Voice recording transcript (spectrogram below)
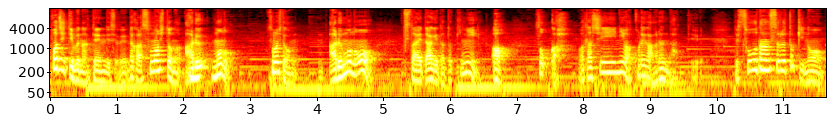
ポジティブな点ですよね。だからその人のあるもの、その人があるものを伝えてあげたときに、あ、そっか、私にはこれがあるんだっていう。で、相談する時の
